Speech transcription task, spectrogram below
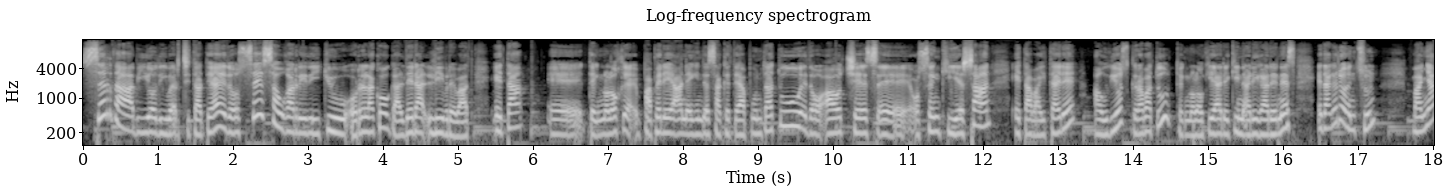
zer da biodibertsitatea edo ze zaugarri ditu horrelako galdera libre bat? Eta e, teknologia paperean egin dezakete apuntatu edo ahotsez e, ozenki esan eta baita ere audioz grabatu teknologiarekin ari garenez eta gero entzun baina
